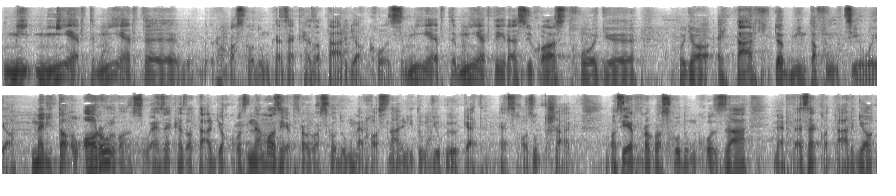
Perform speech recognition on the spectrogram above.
Mi, miért, miért ö, ragaszkodunk ezekhez a tárgyakhoz? Miért, miért érezzük azt, hogy, ö, hogy a, egy tárgy több, mint a funkciója? Mert itt a, arról van szó ezekhez a tárgyakhoz, nem azért ragaszkodunk, mert használni tudjuk őket, ez hazugság. Azért ragaszkodunk hozzá, mert ezek a tárgyak,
